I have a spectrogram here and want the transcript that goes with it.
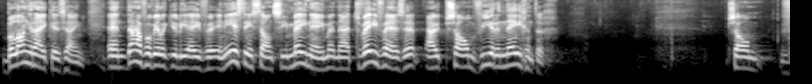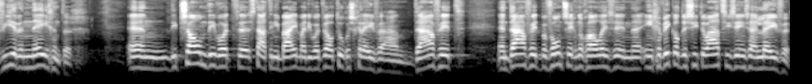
belangrijker zijn. En daarvoor wil ik jullie even in eerste instantie meenemen naar twee versen uit Psalm 94. Psalm 94. En die psalm die wordt, eh, staat er niet bij, maar die wordt wel toegeschreven aan David. En David bevond zich nogal eens in uh, ingewikkelde situaties in zijn leven.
